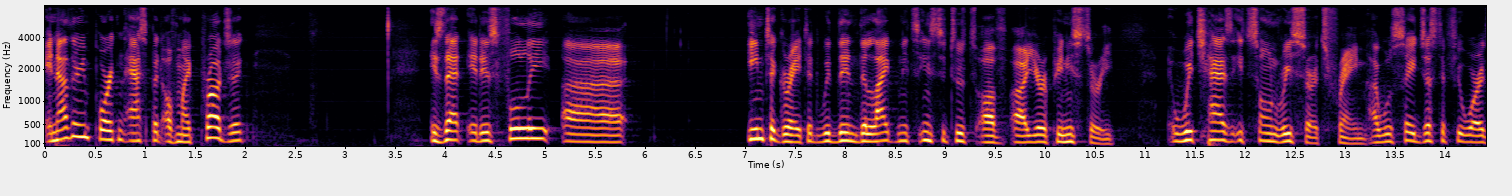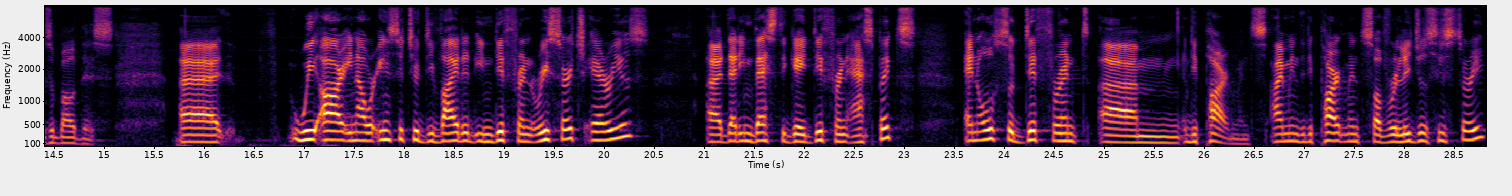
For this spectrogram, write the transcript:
Another important aspect of my project is that it is fully uh, integrated within the Leibniz Institute of uh, European History, which has its own research frame. I will say just a few words about this. Uh, we are in our institute divided in different research areas uh, that investigate different aspects and also different um, departments. I'm in the departments of religious history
